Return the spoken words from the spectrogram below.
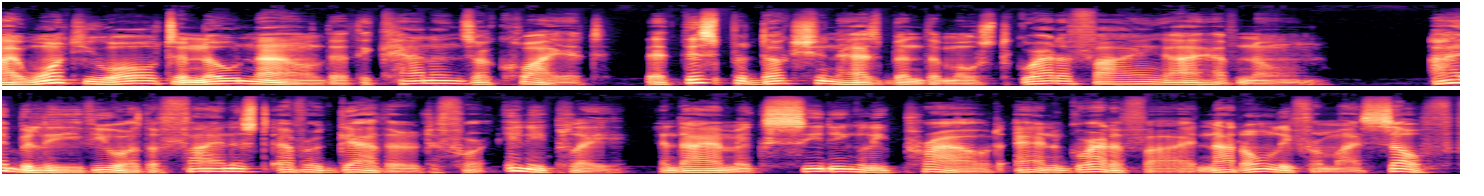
I want you all to know now that the cannons are quiet, that this production has been the most gratifying I have known. I believe you are the finest ever gathered for any play, and I am exceedingly proud and gratified not only for myself,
